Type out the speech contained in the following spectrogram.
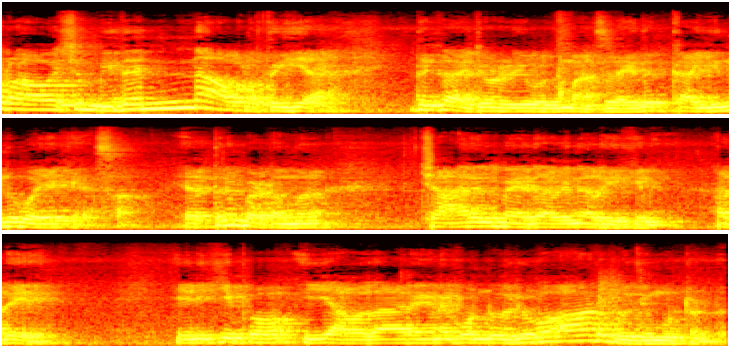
പ്രാവശ്യം ഇതന്നെ ആവർത്തിക്കുക. ഇത് കാഴ്ചയുള്ള മനസ്സിലായി. ഇത് കയ്യിൽ നിന്ന് പോയ കേസാണ് എത്രയും പെട്ടെന്ന് ചാനൽ മേധാവിനെ അറിയിക്കുന്നു അതെ എനിക്കിപ്പോൾ ഈ അവതാരകനെ കൊണ്ട് ഒരുപാട് ബുദ്ധിമുട്ടുണ്ട്.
